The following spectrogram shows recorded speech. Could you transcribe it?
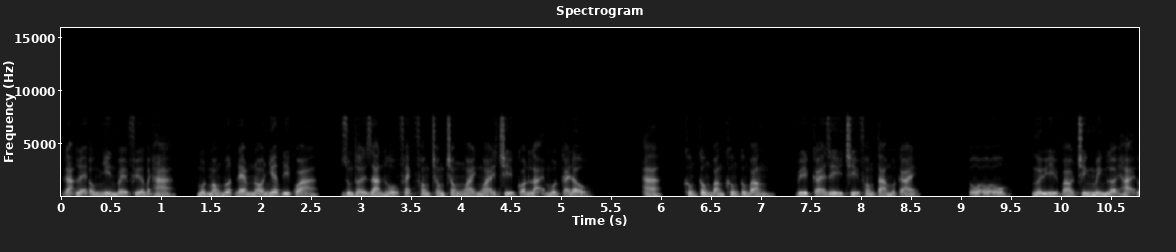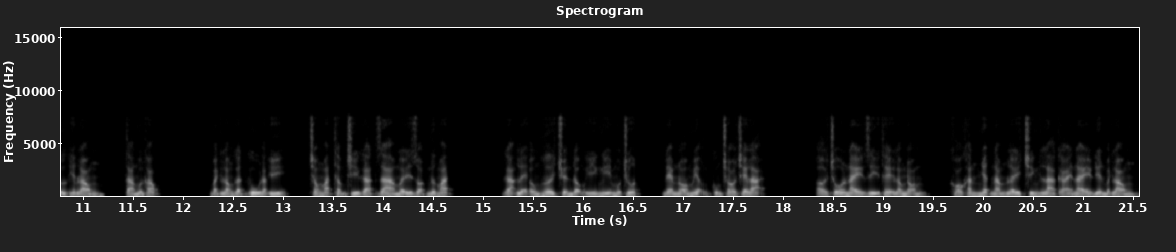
Gã lệ ông nhìn về phía bạch hà, một móng vuốt đem nó nhiếp đi qua, dùng thời gian hổ phách phong trong trong ngoài ngoài chỉ còn lại một cái đầu. A, không công bằng, không công bằng, vì cái gì chỉ phong ta một cái? Ô ô ô, ngươi ủy vào chính mình lợi hại ước hiếp long, ta muốn khóc. Bạch long gật gù đắc ý, trong mắt thậm chí gạt ra mấy giọt nước mắt. Gã lệ ông hơi chuyển động ý nghĩ một chút, đem nó miệng cũng cho che lại. Ở chỗ này dị thể long nhóm, khó khăn nhất nắm lấy chính là cái này điên bạch long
